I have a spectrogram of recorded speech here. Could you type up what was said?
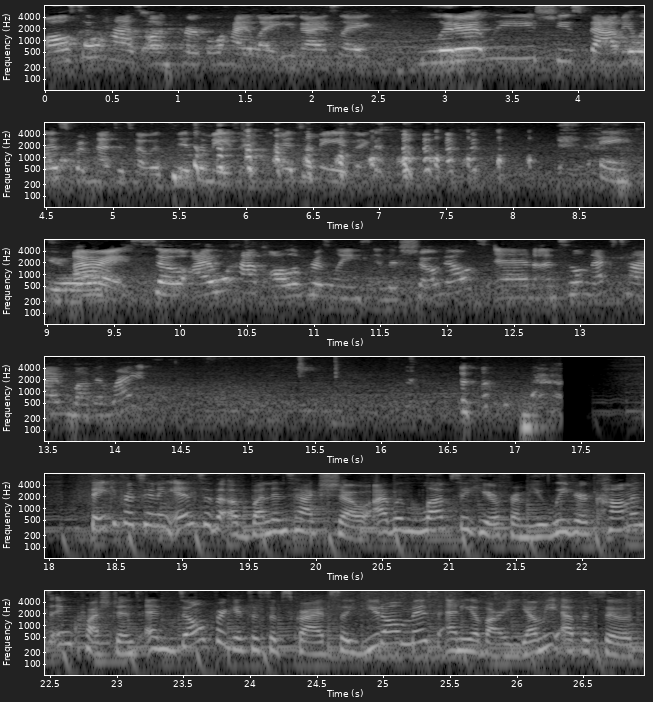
also has on purple highlight, you guys. Like literally she's fabulous from head to toe. It's, it's amazing. it's amazing. Thank you. All right, so I will have all of her links in the show notes. And until next time, love and light. Thank you for tuning in to the Abundance Hack Show. I would love to hear from you. Leave your comments and questions, and don't forget to subscribe so you don't miss any of our yummy episodes.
